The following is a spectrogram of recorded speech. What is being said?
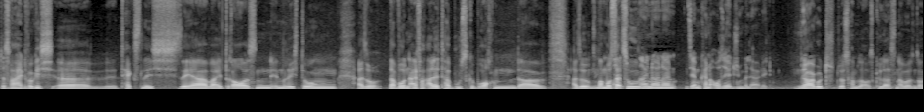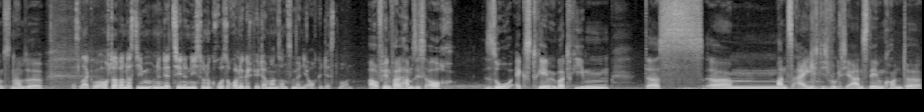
Das war halt wirklich äh, textlich sehr weit draußen in Richtung. Also da wurden einfach alle Tabus gebrochen. Da, also man muss nein, dazu. Nein, nein, nein. Sie haben keine Außerirdischen beleidigt. Ja gut, das haben sie ausgelassen, aber ansonsten haben sie. Das lag aber auch daran, dass die in der Szene nicht so eine große Rolle gespielt haben. Ansonsten wären die auch gedisst worden. Auf jeden Fall haben sie es auch so extrem übertrieben, dass ähm, man es eigentlich nicht wirklich ernst nehmen konnte.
